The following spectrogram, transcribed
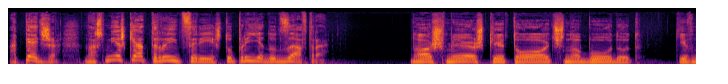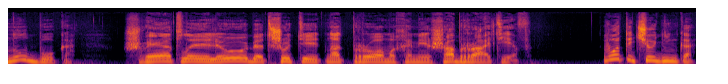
Опять же, насмешки от рыцарей, что приедут завтра. «Насмешки точно будут», — кивнул Бука. «Шветлые любят шутить над промахами шабратьев». «Вот и чудненько.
